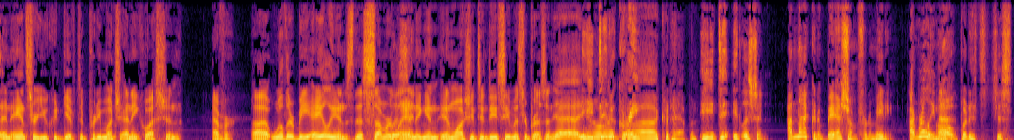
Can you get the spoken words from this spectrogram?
an answer you could give to pretty much any question ever. Uh, will there be aliens this summer Listen. landing in, in Washington D.C., Mr. President? Yeah, you He know did agree. Uh, could happen. he did. Listen, I'm not going to bash him for the meeting. I'm really not. Oh, but it's just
